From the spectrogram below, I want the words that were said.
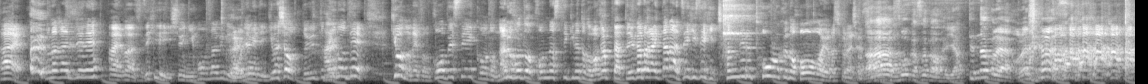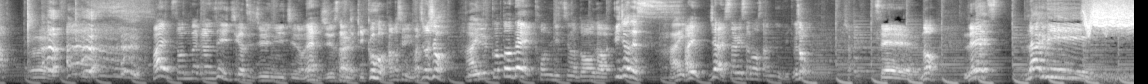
はい、こんな感じでね、はい、まあ、ぜひ一緒に日本ラグビーを盛り上げていきましょうというところで、今日のね、この神戸製鋼のなるほど、こんな素敵なとこ分かったという方がいたら、ぜひぜひチャンネル登録の方をよろしくお願いします。ああそうかそうか。やってんなこれ。お願いしますはいはい、そんな感じで1月12日のね、13時キックオフを楽しみに待ちましょう、はい。ということで、本日の動画は以上です。はい。じゃあ久々の3人でいきましょう。せーの、レッツラグビー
